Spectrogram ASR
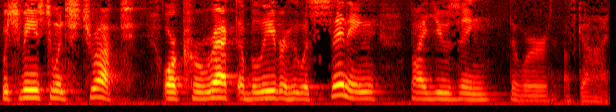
which means to instruct or correct a believer who is sinning by using the Word of God.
